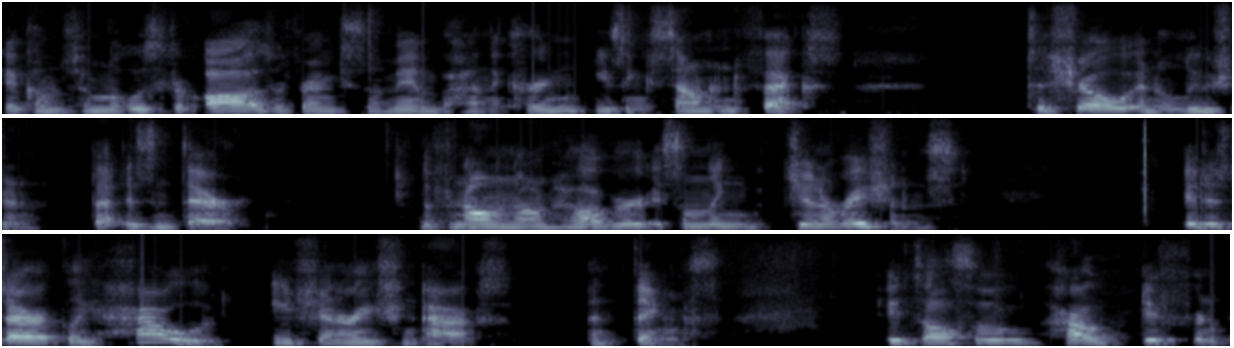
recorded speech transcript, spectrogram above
It comes from The Wizard of Oz, referring to the man behind the curtain using sound and effects to show an illusion that isn't there. The phenomenon, however, is something with generations. It is directly how each generation acts and thinks. It's also how different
